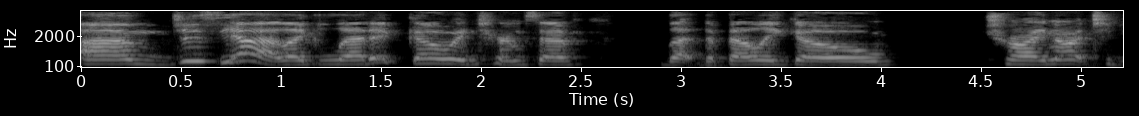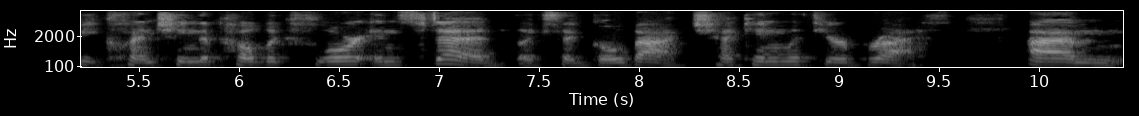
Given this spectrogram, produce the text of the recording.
um, just yeah, like let it go in terms of let the belly go. Try not to be clenching the pelvic floor. Instead, like I said, go back, check in with your breath. Um,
